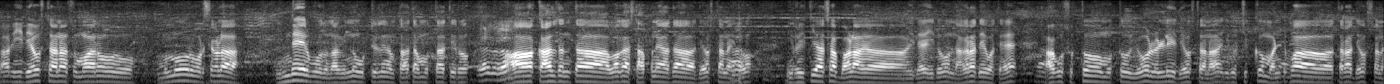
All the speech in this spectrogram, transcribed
ಸರ್ ಈ ದೇವಸ್ಥಾನ ಸುಮಾರು ಮುನ್ನೂರು ವರ್ಷಗಳ ಹಿಂದೆ ಇರ್ಬೋದು. ನಾವು ಇನ್ನೂ ಹುಟ್ಟಿರಲಿ ನಮ್ಮ ತಾತ ಮುತ್ತಾತಿರು. ಆ ಕಾಲದಂತ ಅವಾಗ ಸ್ಥಾಪನೆ ಆದ ದೇವಸ್ಥಾನ ಇದು. ಇದರ ಇತಿಹಾಸ ಭಾಳ ಇದೆ. ಇದು ನಗರ ದೇವತೆ. ಹಾಗೂ ಸುತ್ತಮುತ್ತ ಏಳು ಹಳ್ಳಿ ದೇವಸ್ಥಾನ. ಇದು ಚಿಕ್ಕ ಮಂಟಪ ಥರ ದೇವಸ್ಥಾನ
